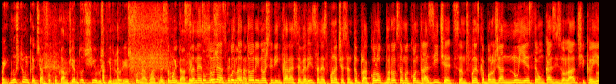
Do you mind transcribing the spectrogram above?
Păi nu știu încă ce a făcut, că am pierdut și știrilor. Ești cum acum trebuie să mă uit, da, a Să venit ne omul sune și a declarat. ascultătorii noștri din Cara Severin să ne spună ce se întâmplă acolo. Vă rog să mă contraziceți, să-mi spuneți că Bolojan nu este un caz izolat și că este,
